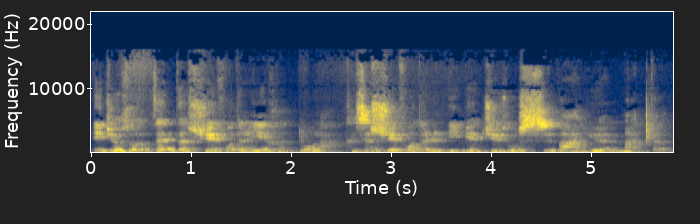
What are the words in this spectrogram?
也就是说，真的学佛的人也很多啦。可是学佛的人里面具足十八圆满的，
